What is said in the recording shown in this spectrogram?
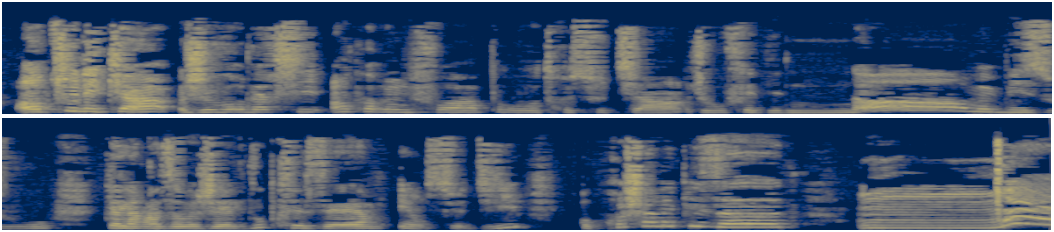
En tous les cas, je vous remercie encore une fois pour votre soutien. Je vous fais d'énormes bisous. Que la vous préserve et on se dit au prochain épisode. Mouah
